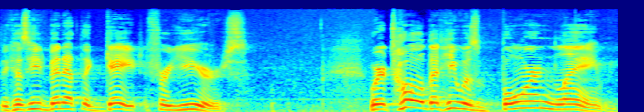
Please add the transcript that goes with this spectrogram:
because he'd been at the gate for years. We're told that he was born lame.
